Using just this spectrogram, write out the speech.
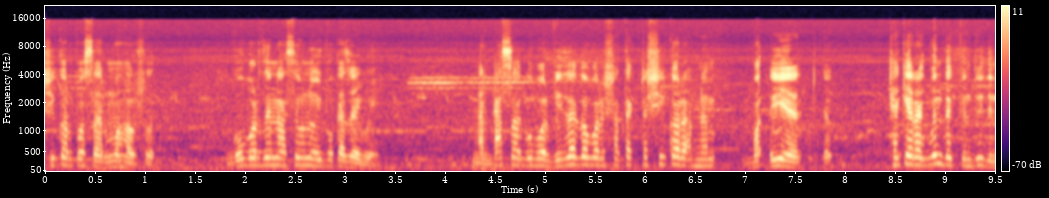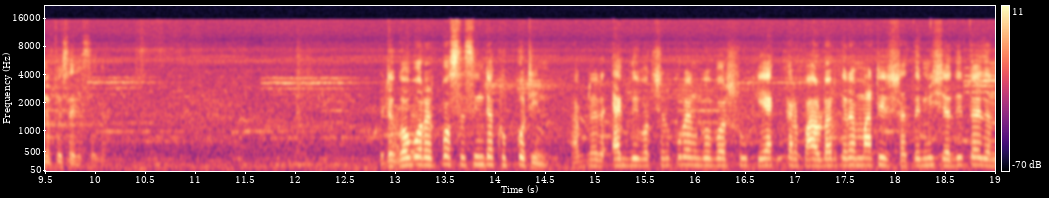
শিকড় পচার মহা ঔষধ। গোবর যেন আছে উনি উই পোকা যাইবই। আর কাঁচা গোবর ভিজা গোবরের সাথে একটা শিকড় আপনি ইয়ে ঠেকে রাখবেন দেখবেন দুই দিনে পচে গেছে এটা গোবরের প্রসেসিংটা খুব কঠিন। আপনার এক দুই বছর পুরান গোবর শুকিয়ে একবার পাউডার করে মাটির সাথে মিশিয়ে দিতে হয় যেন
